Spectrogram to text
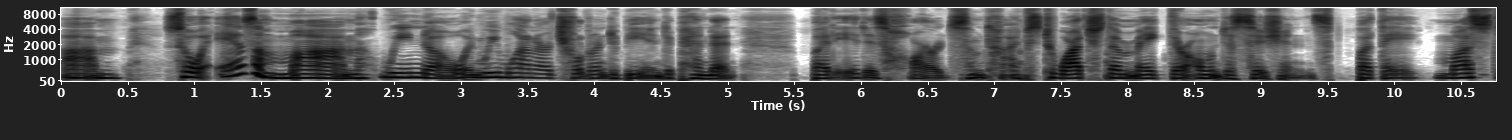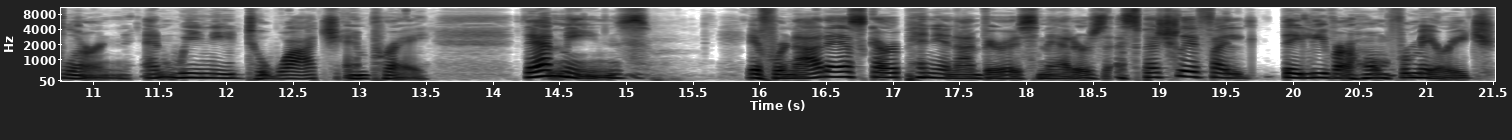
Um, so, as a mom, we know and we want our children to be independent, but it is hard sometimes to watch them make their own decisions. But they must learn, and we need to watch and pray. That means if we're not asked our opinion on various matters, especially if I, they leave our home for marriage,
